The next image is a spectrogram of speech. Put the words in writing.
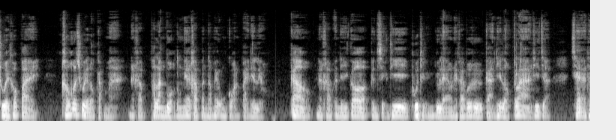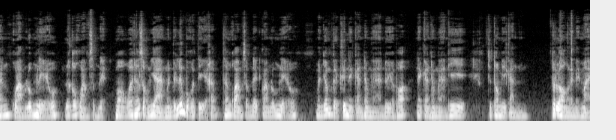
ช่วยเขาไป เขาก็ช่วยเรากลับมานะครับ พลังบวกตรงนี้ครับมันทำให้องค์กรไปได้เร็ว9นะครับ อันนี้ก็เป็นสิ่งที่พูดถึงอยู่แล้วนะครับ ก็คือการที่เรากล้าที่จะแชร์ทั้งความล้มเหลว แล้วก็ความสำเร็จ มองว่าทั้ง2ออย่างมันเป็นเรื่องปกติครับ ทั้งความสำเร็จความล้มเหลว มันย่อมเกิดขึ้นในการทำงาน โดยเฉพาะในการทำงานที่จะต้องมีการ ทดลองอะไรใหม่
